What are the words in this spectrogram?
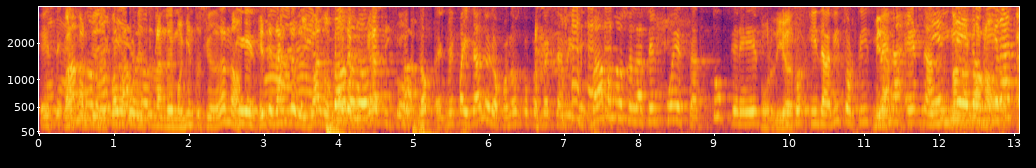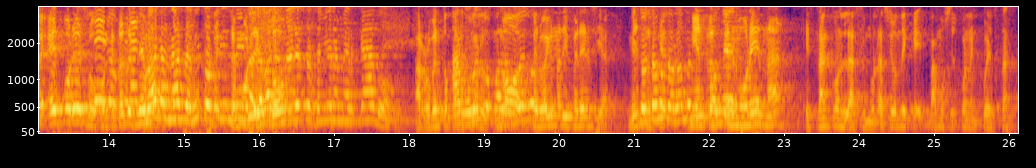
este, ¿Cuál partido? ¿De cuál partido estás hablando? ¿De Movimiento Ciudadano? es. de Dante Delgado, no democrático. no, es mi paisano y lo conozco perfectamente. Vámonos a las encuestas. ¿Tú crees? Por Dios. Y, David Ortiz Mena es amigo. No, no, no, Es por eso, porque estás de Le va a ganar David Ortiz Mena, le va a ganar esta señora Mercado. A Roberto Palazuelos. No, pero hay una diferencia. Mientras Entonces estamos hablando de Mientras que en Morena están con la simulación de que vamos a ir con la encuesta.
